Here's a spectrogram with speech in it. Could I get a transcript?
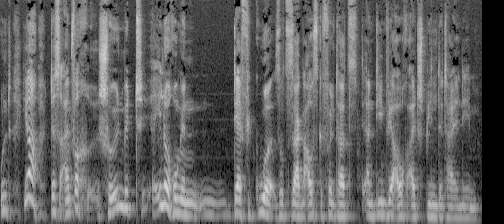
und ja, das einfach schön mit Erinnerungen der Figur sozusagen ausgefüllt hat, an denen wir auch als Spielende teilnehmen.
